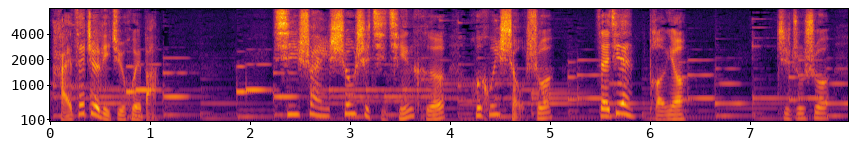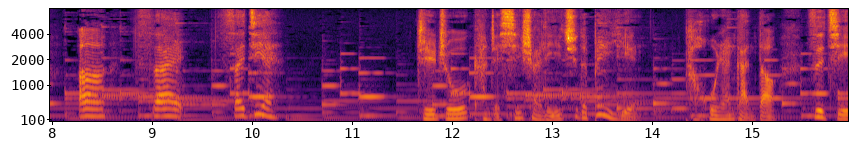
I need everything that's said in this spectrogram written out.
还在这里聚会吧。”蟋蟀收拾起琴盒，挥挥手说：“再见，朋友。”蜘蛛说。啊，再再见。蜘蛛看着蟋蟀离去的背影，它忽然感到自己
